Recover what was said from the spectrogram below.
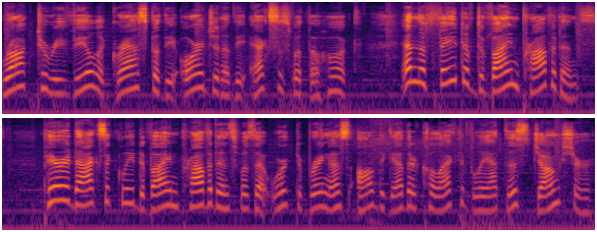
rock to reveal a grasp of the origin of the X's with the hook, and the fate of divine providence. Paradoxically, divine providence was at work to bring us all together collectively at this juncture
